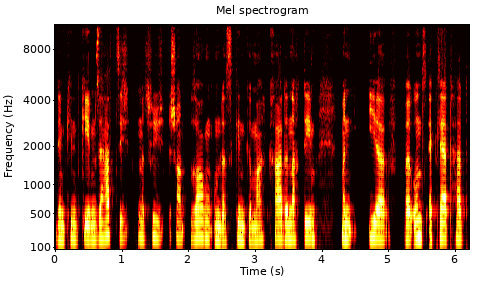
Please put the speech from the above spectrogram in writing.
dem Kind geben. Sie hat sich natürlich schon Sorgen um das Kind gemacht, gerade nachdem man ihr bei uns erklärt hat,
